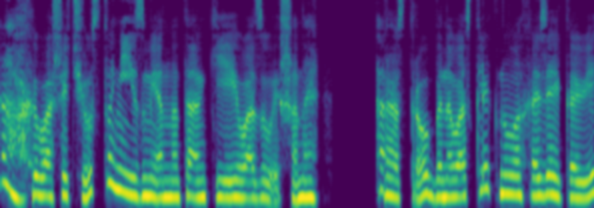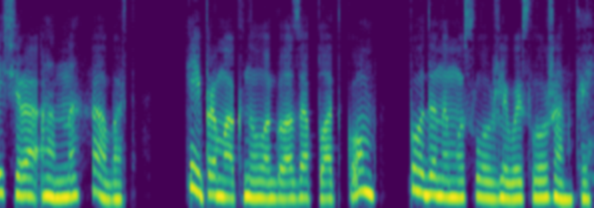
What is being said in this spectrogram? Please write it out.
«Ах, ваши чувства неизменно тонкие и возвышены», растроганно воскликнула хозяйка вечера Анна Хаббард и промокнула глаза платком, поданным услужливой служанкой.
